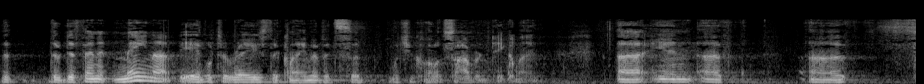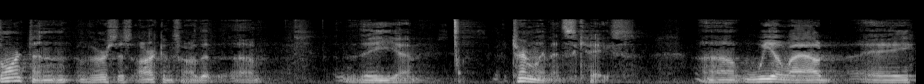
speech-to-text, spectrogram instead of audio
the, the defendant may not be able to raise the claim if it's a, what you call a sovereignty claim. Uh, in uh, uh, Thornton versus Arkansas, the, um, the um, term limits case, uh, we allowed a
